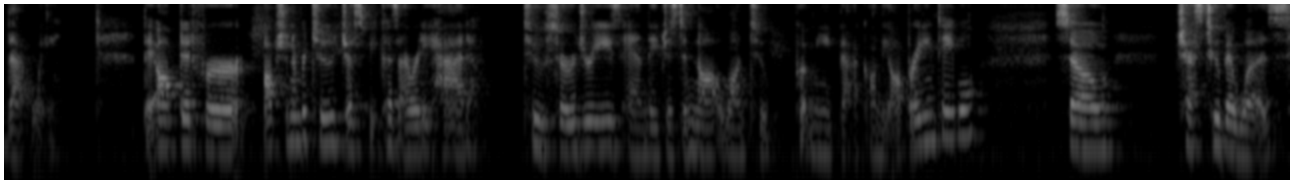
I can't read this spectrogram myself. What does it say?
that way. They opted for option number two just because I already had two surgeries and they just did not want to put me back on the operating table. So chest tube it was.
